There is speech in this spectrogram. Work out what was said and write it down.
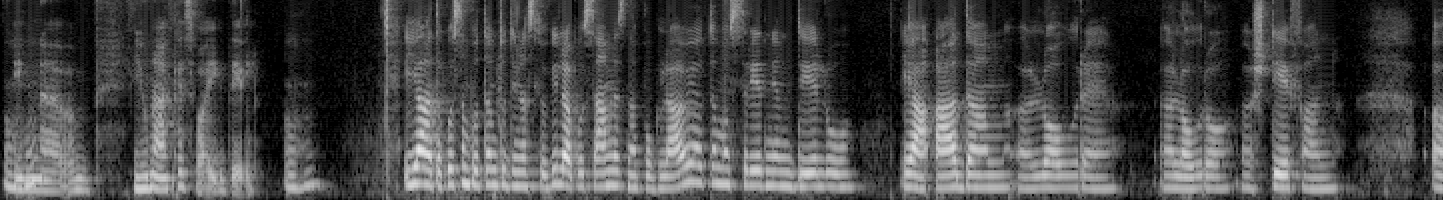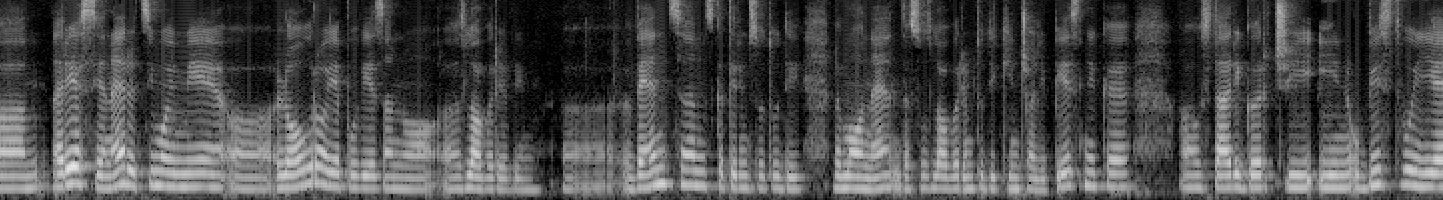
uh -huh. in um, junake svojih del. Uh -huh. Ja, tako sem potem tudi naslovila posamezna poglavja v tem srednjem delu. Ja, Adam, Laure, Lauro, Štefan. Um, res je, ne? recimo ime uh, Lauro je povezano uh, z Lovorjevim uh, vencem, s katerim so tudi, vemo, ne? da so z Lovorjem tudi kinčali pesnike uh, v Stari Grči. In v bistvu je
